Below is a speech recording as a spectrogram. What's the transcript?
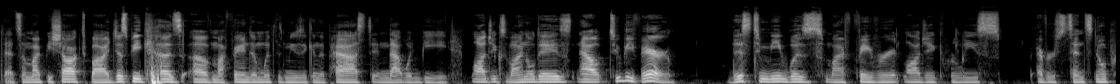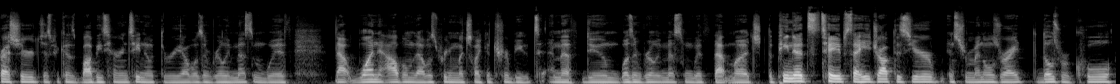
that some might be shocked by just because of my fandom with his music in the past and that would be Logic's Vinyl Days. Now, to be fair, this to me was my favorite Logic release ever since No Pressure, just because Bobby Tarantino 3, I wasn't really messing with. That one album that was pretty much like a tribute to MF Doom, wasn't really messing with that much. The Peanuts tapes that he dropped this year, instrumentals, right? Those were cool.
